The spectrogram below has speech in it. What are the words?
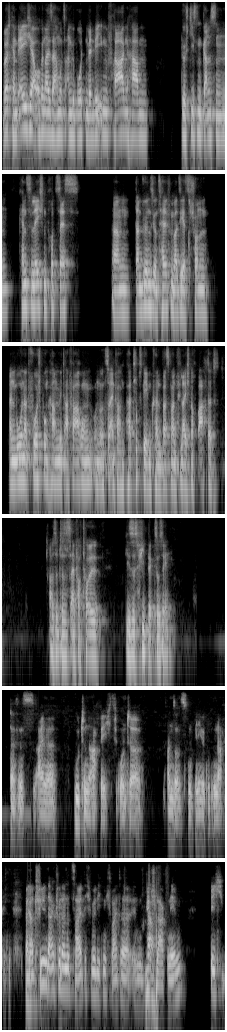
WordCamp Asia Organizer haben uns angeboten, wenn wir irgendwie Fragen haben durch diesen ganzen Cancellation-Prozess, ähm, dann würden sie uns helfen, weil sie jetzt schon einen Monat Vorsprung haben mit Erfahrung und uns einfach ein paar Tipps geben können, was man vielleicht noch beachtet. Also das ist einfach toll, dieses Feedback zu sehen. Das ist eine gute Nachricht unter ansonsten weniger guten Nachrichten. Bernhard, ja. vielen Dank für deine Zeit. Ich will dich nicht weiter in ja. Schlag nehmen. Ich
